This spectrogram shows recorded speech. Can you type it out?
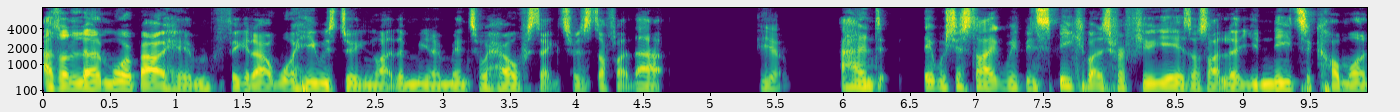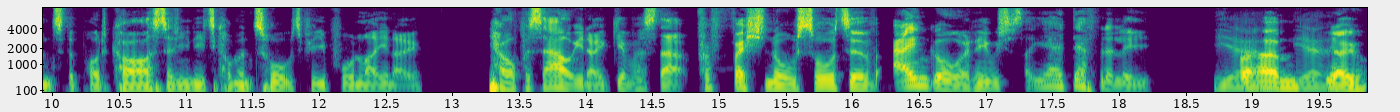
as I learned more about him, figured out what he was doing, like the you know mental health sector and stuff like that. Yeah. And it was just like we've been speaking about this for a few years. I was like, look, you need to come on to the podcast and you need to come and talk to people and like, you know, help us out, you know, give us that professional sort of angle. And he was just like, Yeah, definitely. Yeah. But um, yeah. you know,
